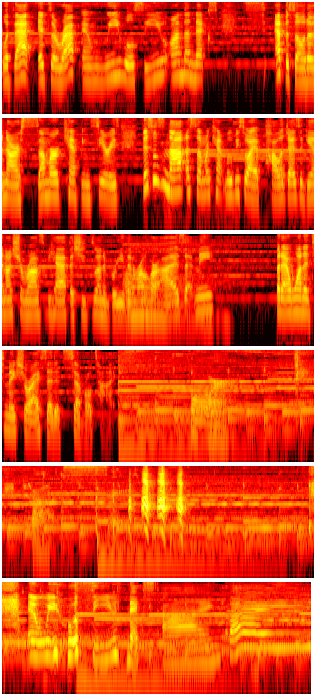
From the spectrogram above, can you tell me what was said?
with that, it's a wrap. And we will see you on the next episode in our summer camping series. This was not a summer camp movie, so I apologize again on Sharron's behalf as she's going to breathe and roll her eyes at me. But I wanted to make sure I said it several times. for fuck's sake and we will see you next time. Bye.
